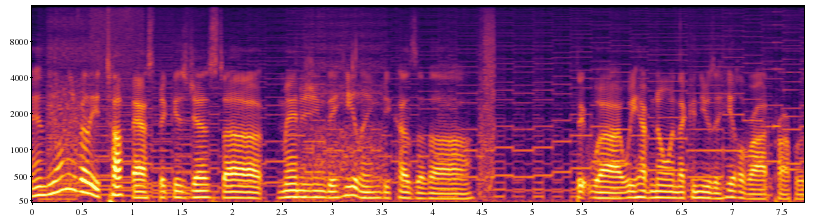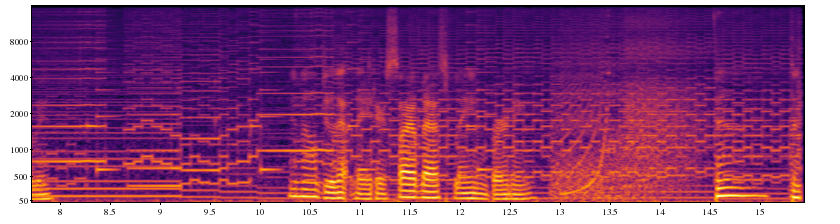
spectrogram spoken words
And the only really tough aspect is just uh, managing the healing because of uh, th uh, we have no one that can use a heal rod properly. Do that later. Psyblast Flame Burning. Dun, dun.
